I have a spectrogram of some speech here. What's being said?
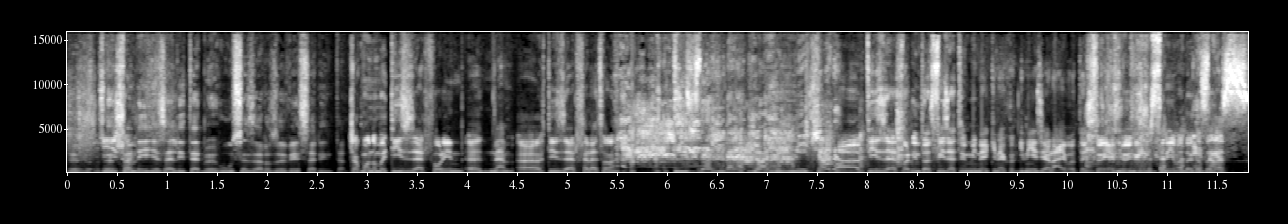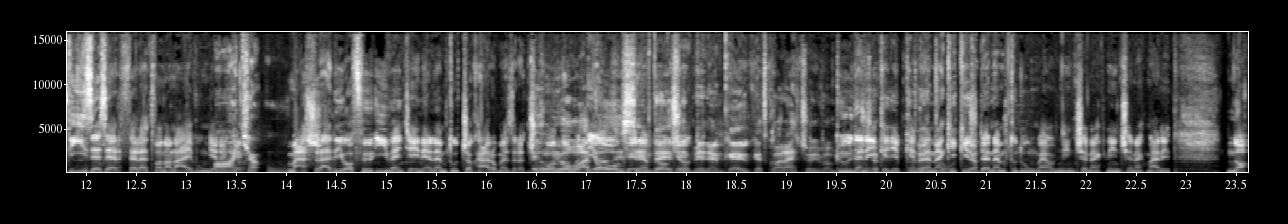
Az Így van. 54 ezer literből 20 ezer az övé szerintem. Csak mondom, hogy 10 ezer forint, nem, ö, 10 ezer felett van. Tízzer felett van, micsoda? Ö, 10 ezer forintot fizetünk mindenkinek, aki nézi a live-ot, hogy följegyüljük a streamet. Ez Ez az. 10 ezer felett van a live-unk, gyerekek. Atya úr. Más rádió a fő eventjeinél nem tud csak 3 ezeret. Csak Jó, mondom. jó, hát az oké, is szép nem, oké, teljesítmény, oké. nem kell őket karácsony van. Küldenénk egyébként nekik is, de nem tudunk, mert hogy nincsenek, nincsenek már itt. Na,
